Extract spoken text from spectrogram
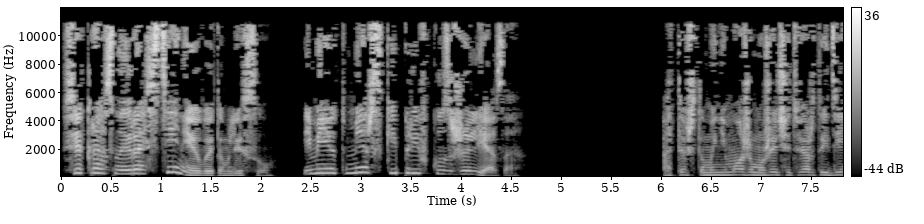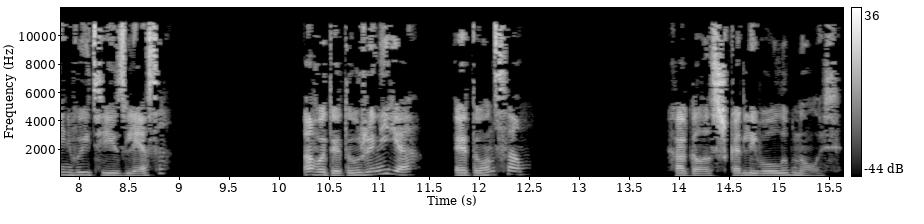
Все красные растения в этом лесу имеют мерзкий привкус железа. А то, что мы не можем уже четвертый день выйти из леса? А вот это уже не я, это он сам. Хагалас шкодливо улыбнулась.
